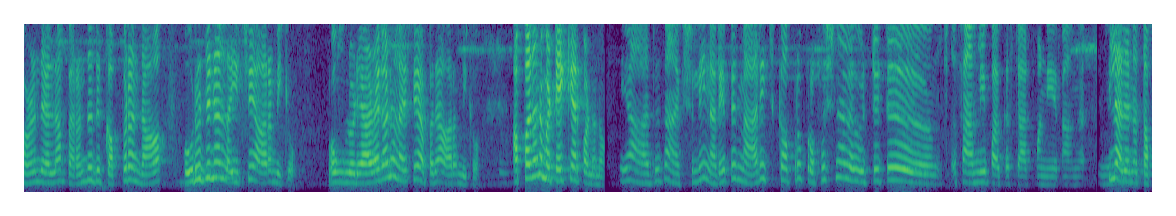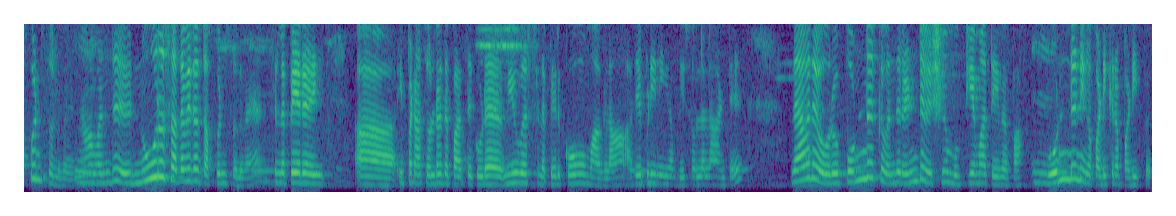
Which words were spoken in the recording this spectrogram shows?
குழந்தை எல்லாம் பிறந்ததுக்கு அப்புறம் தான் ஒரிஜினல் லைஃபே ஆரம்பிக்கும். உங்களுடைய அழகான லைஃபே அப்பதான் ஆரம்பிக்கும். அப்பதான் நம்ம டேக் கேர் பண்ணணும். யா அதுதான் ஆக்சுவலி நிறைய பேர் மேரேஜ்க்கு அப்புறம் ப்ரொஃபஷனலை விட்டுட்டு ஃபேமிலியை பார்க்க ஸ்டார்ட் பண்ணிடுறாங்க. இல்ல அதை நான் தப்புன்னு சொல்லுவேன். நான் வந்து நூறு சதவீதம் தப்புன்னு சொல்லுவேன். சில பேர் இப்ப நான் சொல்றத பார்த்து கூட வியூவர்ஸ் சில பேர் கோவம் ஆகலாம் அது எப்படி நீங்க அப்படி சொல்லலான்ட்டு. அதாவது ஒரு பொண்ணுக்கு வந்து ரெண்டு விஷயம் முக்கியமா தேவைப்பா. ம். ஒண்ணு நீங்க படிக்கிற படிப்பு.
